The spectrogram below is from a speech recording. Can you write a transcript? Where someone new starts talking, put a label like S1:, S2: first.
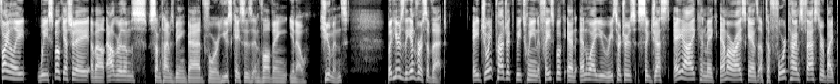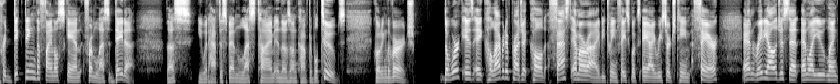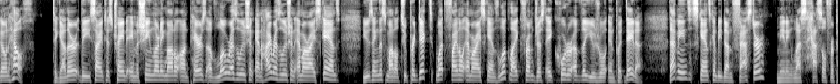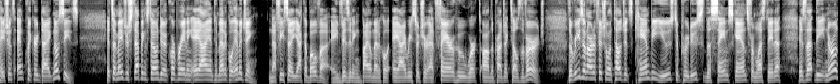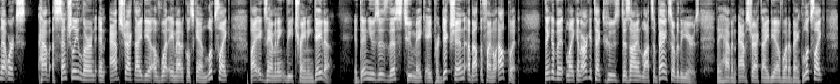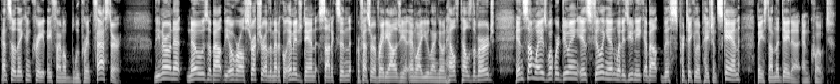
S1: Finally, we spoke yesterday about algorithms sometimes being bad for use cases involving, you know, humans. But here's the inverse of that. A joint project between Facebook and NYU researchers suggests AI can make MRI scans up to four times faster by predicting the final scan from less data. Thus, you would have to spend less time in those uncomfortable tubes. Quoting The Verge. The work is a collaborative project called Fast MRI between Facebook's AI research team, FAIR, and radiologists at NYU Langone Health. Together, the scientists trained a machine learning model on pairs of low resolution and high resolution MRI scans, using this model to predict what final MRI scans look like from just a quarter of the usual input data. That means scans can be done faster, meaning less hassle for patients and quicker diagnoses. It's a major stepping stone to incorporating AI into medical imaging. Nafisa Yakubova, a visiting biomedical AI researcher at FAIR who worked on the project, tells The Verge. The reason artificial intelligence can be used to produce the same scans from less data is that the neural networks have essentially learned an abstract idea of what a medical scan looks like by examining the training data. It then uses this to make a prediction about the final output. Think of it like an architect who's designed lots of banks over the years. They have an abstract idea of what a bank looks like, and so they can create a final blueprint faster. The neural net knows about the overall structure of the medical image. Dan Sodickson, professor of radiology at NYU Langone Health, tells The Verge. In some ways, what we're doing is filling in what is unique about this particular patient scan based on the data, end quote.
